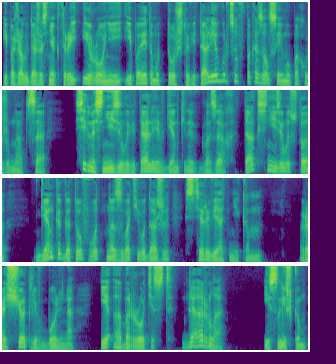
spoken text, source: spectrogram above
и, пожалуй, даже с некоторой иронией, и поэтому то, что Виталий Огурцов показался ему похожим на отца, сильно снизило Виталия в Генкиных глазах так снизилось, что Генка готов вот назвать его даже стервятником. Расчетлив больно и оборотист для орла и слишком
